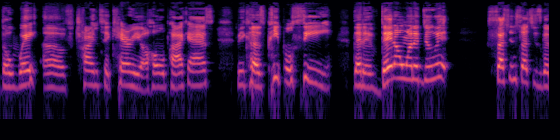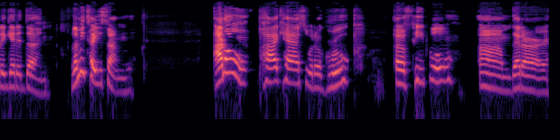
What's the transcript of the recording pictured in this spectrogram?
the weight of trying to carry a whole podcast because people see that if they don't want to do it, such and such is going to get it done. Let me tell you something. I don't podcast with a group of people um that are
